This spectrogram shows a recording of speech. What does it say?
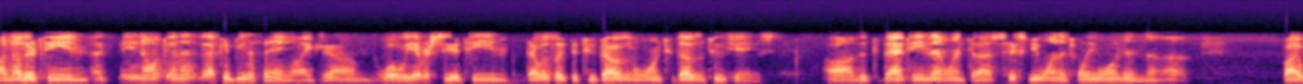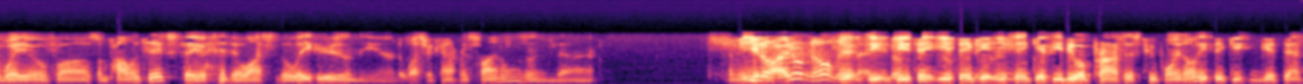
another team? uh, You know, and that, that could be the thing. Like, um, will we ever see a team that was like the 2001 2002 Kings? Uh, the, that team that went uh, 61 and 21, and uh, by way of uh, some politics, they they lost to the Lakers in the uh, the Western Conference Finals, and uh, I mean, you know, I don't know, man. yeah, I do, mean, do you think you think it, you think if you do a process 2.0, you think you can get that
